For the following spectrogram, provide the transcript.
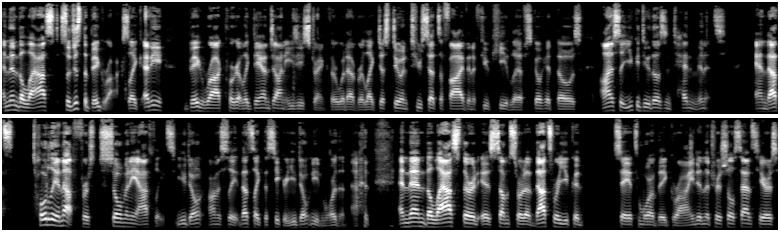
And then the last so just the big rocks like any big rock program like Dan John Easy Strength or whatever, like just doing two sets of five and a few key lifts, go hit those. Honestly, you could do those in 10 minutes. And that's totally enough for so many athletes. You don't honestly, that's like the secret. You don't need more than that. And then the last third is some sort of that's where you could say it's more of a grind in the traditional sense. Here's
